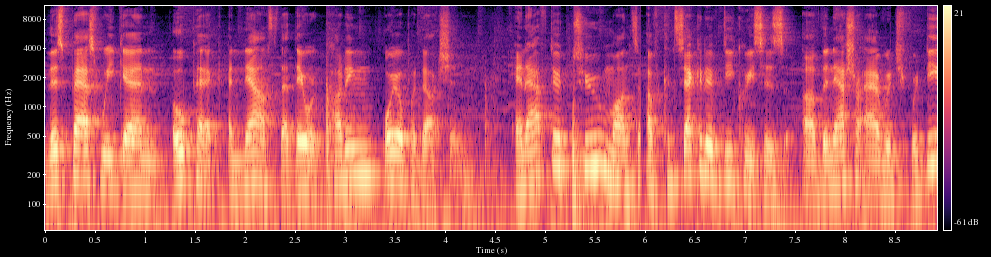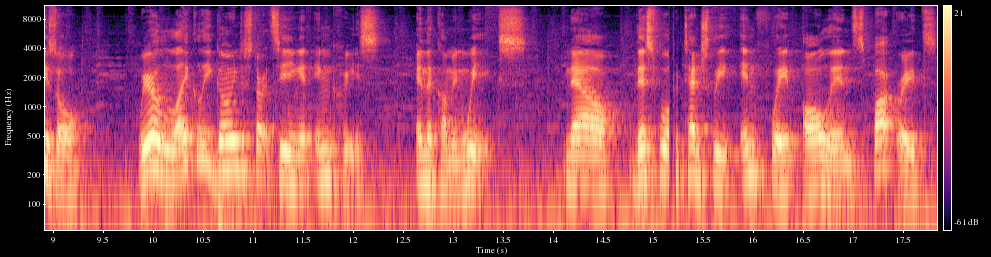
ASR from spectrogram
This past weekend, OPEC announced that they were cutting oil production. And after two months of consecutive decreases of the national average for diesel, we are likely going to start seeing an increase in the coming weeks. Now, this will potentially inflate all in spot rates,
